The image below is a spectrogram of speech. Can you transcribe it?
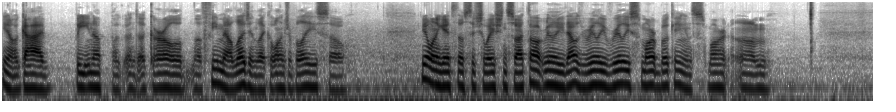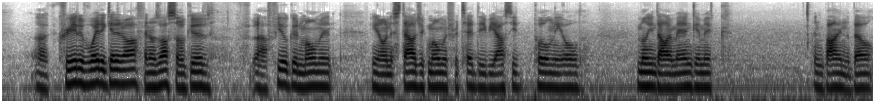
you know, a guy beating up a, a girl, a female legend like Alundra Blaze. So you don't want to get into those situations. So I thought really that was really really smart booking and smart um, uh, creative way to get it off, and it was also a good uh, feel good moment, you know, a nostalgic moment for Ted DiBiase pulling the old Million Dollar Man gimmick and buying the belt.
